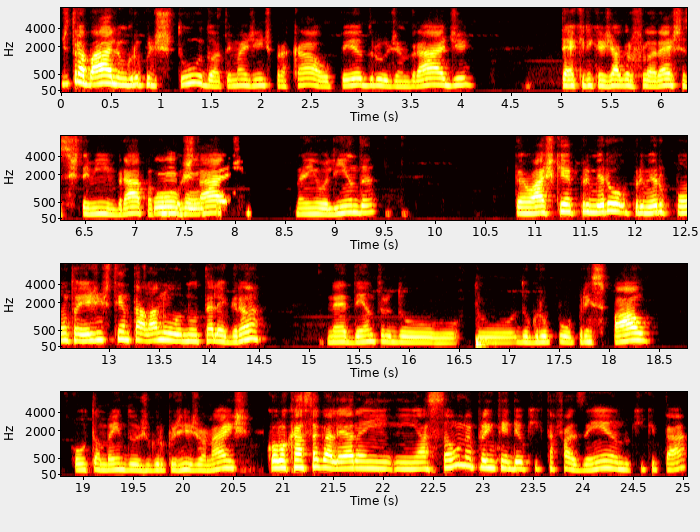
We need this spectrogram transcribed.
de trabalho, um grupo de estudo. Ó. Tem mais gente para cá, o Pedro de Andrade, técnicas de agrofloresta, sisteminha Embrapa, uhum. compostagem, uhum. né, em Olinda. Então, eu acho que é primeiro, o primeiro ponto aí a gente tentar lá no, no Telegram né, dentro do, do, do, grupo principal ou também dos grupos regionais, colocar essa galera em, em ação né, para entender o que está fazendo, o que está,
